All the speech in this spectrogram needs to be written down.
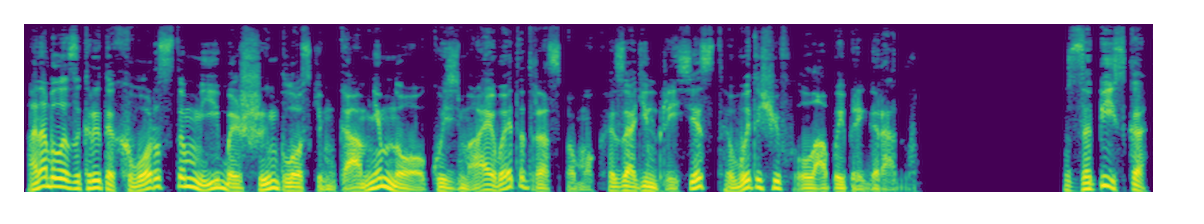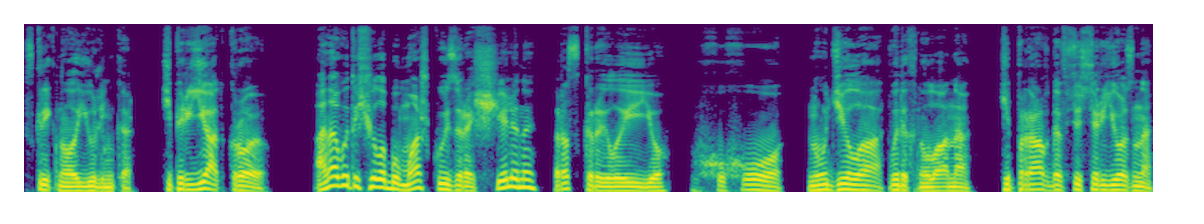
Она была закрыта хворостом и большим плоским камнем, но Кузьма и в этот раз помог, за один присест вытащив лапой преграду. «Записка!» — вскрикнула Юленька. «Теперь я открою!» Она вытащила бумажку из расщелины, раскрыла ее. «Хо-хо, ну дела!» — выдохнула она. «И правда все серьезно.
